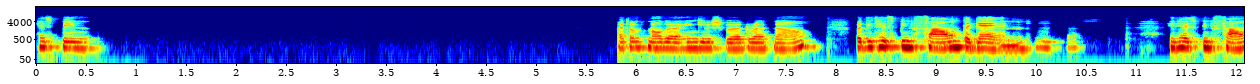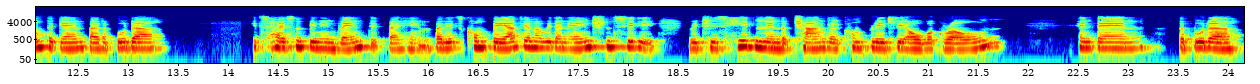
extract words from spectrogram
Has been I don't know the English word right now, but it has been found again. It has been found again by the Buddha. It hasn't been invented by him, but it's compared, you know, with an ancient city which is hidden in the jungle, completely overgrown. And then the Buddha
